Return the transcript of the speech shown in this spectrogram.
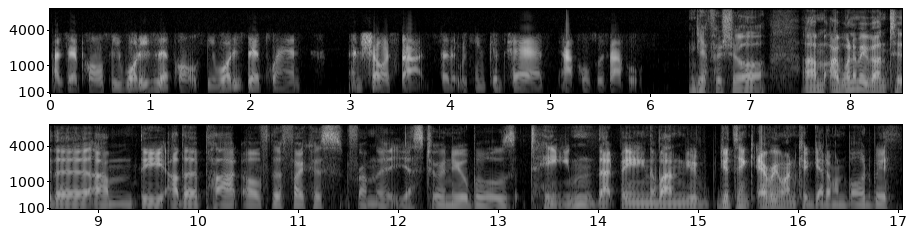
as their policy, what is their policy? What is their plan? And show us that so that we can compare apples with apples. Yeah, for sure. Um, I want to move on to the um, the other part of the focus from the Yes to Renewables team. That being the one you you'd think everyone could get on board with,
